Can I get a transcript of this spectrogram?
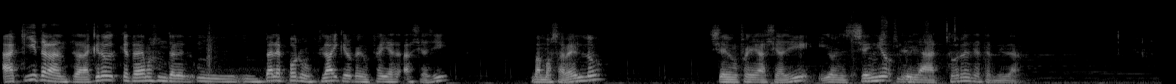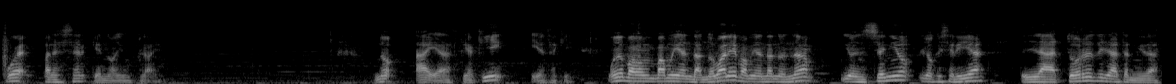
Aquí está la entrada. Creo que tenemos un, un, teleport, un fly. Creo que hay un fly hacia allí. Vamos a verlo. Si hay un fly hacia allí. Y os enseño la torre de eternidad. Pues parece ser que no hay un fly. No, hay hacia aquí y hacia aquí. Bueno, vamos, vamos a ir andando, ¿vale? Vamos a ir andando en nada. Y os enseño lo que sería la torre de la eternidad.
